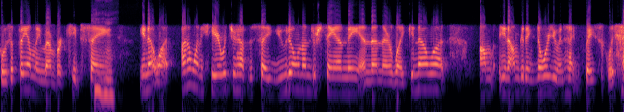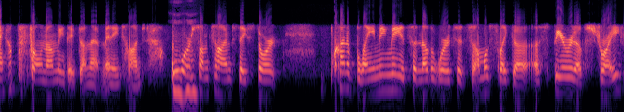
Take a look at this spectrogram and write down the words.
who's a family member, keeps saying, mm-hmm. you know what? I don't want to hear what you have to say. You don't understand me. And then they're like, you know what? I'm, you know, I'm going to ignore you and hang, basically hang up the phone on me. They've done that many times. Mm-hmm. Or sometimes they start kind of blaming me. It's in other words, it's almost like a, a spirit of strife.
